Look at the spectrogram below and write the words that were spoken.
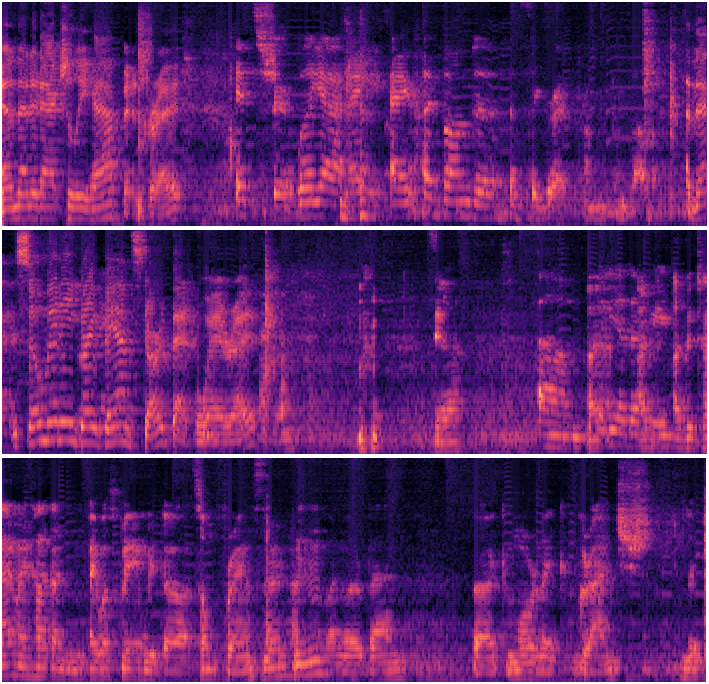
And then it actually happened, right? It's true. Well, yeah, I, I, I bummed a, a cigarette from Gonzalo. That so many great bands start that way, right? Yeah. Um, but I- yeah, then I- we. at the time I had an, I was playing with uh, some friends there. I Mhm. another band, like more like grunge like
